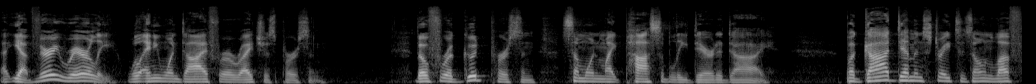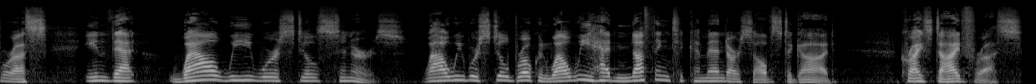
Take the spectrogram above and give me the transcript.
uh, yeah, very rarely will anyone die for a righteous person. Though for a good person, someone might possibly dare to die. But God demonstrates his own love for us in that while we were still sinners, while we were still broken, while we had nothing to commend ourselves to God, Christ died for us.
